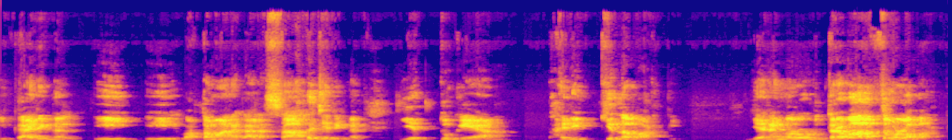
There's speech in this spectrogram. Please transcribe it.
ഈ കാര്യങ്ങൾ ഈ ഈ വർത്തമാനകാല സാഹചര്യങ്ങൾ എത്തുകയാണ്. ഭരിക്കുന്ന പാർട്ടി ജനങ്ങളോട് ഉത്തരവാദിത്വമുള്ള പാർട്ടി.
